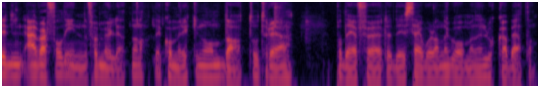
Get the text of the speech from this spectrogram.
det er i hvert fall innenfor mulighetene. Da. Det kommer ikke noen dato, tror jeg, på det før de ser hvordan det går med den lukka betaen.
